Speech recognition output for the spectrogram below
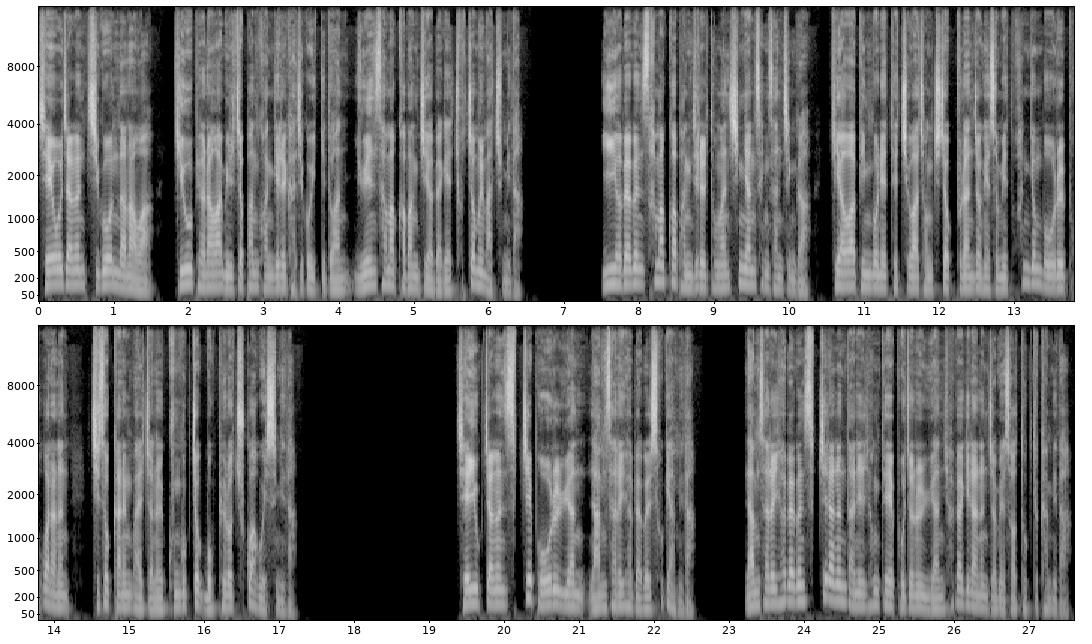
제5장은 지구온난화와 기후변화와 밀접한 관계를 가지고 있기도 한 유엔 사막화 방지 협약에 초점을 맞춥니다. 이 협약은 사막화 방지를 통한 식량 생산 증가, 기아와 빈곤의 퇴치와 정치적 불안정 해소 및 환경 보호를 포괄하는 지속 가능 발전을 궁극적 목표로 추구하고 있습니다. 제6장은 습지 보호를 위한 람사르 협약을 소개합니다. 람사르 협약은 습지라는 단일 형태의 보존을 위한 협약이라는 점에서 독특합니다.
